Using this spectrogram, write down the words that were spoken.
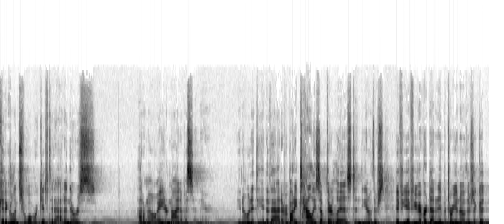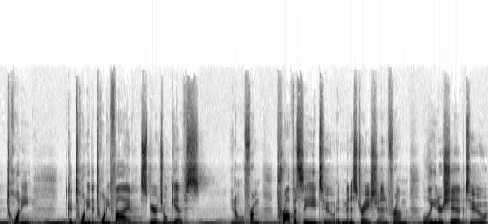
get a glimpse of what we're gifted at. And there was, I don't know, eight or nine of us in there. You know, and at the end of that, everybody tallies up their list. And, you know, there's, if, you, if you've ever done an inventory, you know there's a good 20, good 20 to 25 spiritual gifts you know, from prophecy to administration, from leadership to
